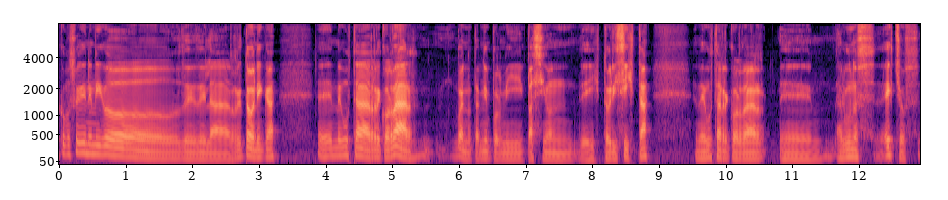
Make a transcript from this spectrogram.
como soy enemigo de, la retórica, me gusta recordar, bueno, también por mi pasión de historicista, me gusta recordar algunos hechos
